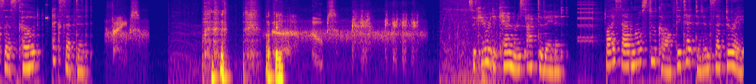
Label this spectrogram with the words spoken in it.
Access code accepted. Thanks. Okej, Oops. Security cameras activated. Vice Admiral Stukov detected in Sector 8.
